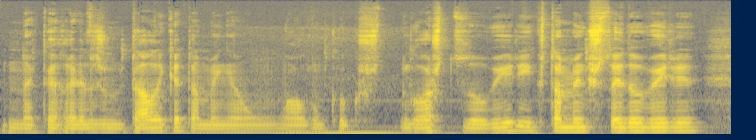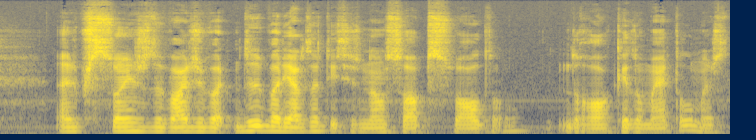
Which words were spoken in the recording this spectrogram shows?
na carreira dos Metallica, também é um álbum que eu gosto de ouvir e que também gostei de ouvir as versões de vários de variados artistas, não só pessoal do, do rock e do metal, mas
